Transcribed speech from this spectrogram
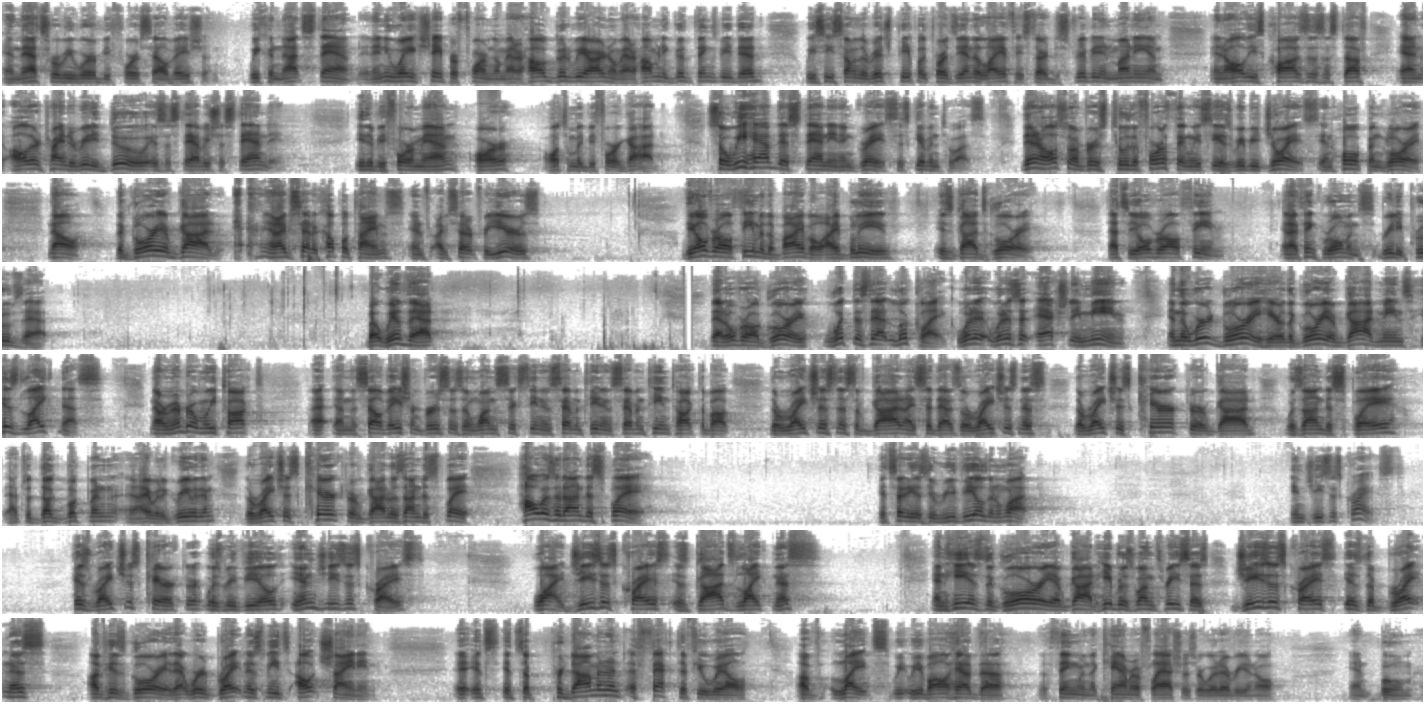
And that's where we were before salvation. We could not stand in any way, shape, or form, no matter how good we are, no matter how many good things we did. We see some of the rich people towards the end of life, they start distributing money and and all these causes and stuff, and all they're trying to really do is establish a standing, either before man or ultimately before God. So we have this standing in grace that's given to us. Then also in verse 2, the fourth thing we see is we rejoice in hope and glory. Now, the glory of God, and I've said a couple times, and I've said it for years, the overall theme of the Bible, I believe, is God's glory. That's the overall theme. And I think Romans really proves that. But with that, that overall glory, what does that look like? What, what does it actually mean? And the word glory here, the glory of God, means his likeness. Now, remember when we talked uh, on the salvation verses in 1 16 and 17, and 17 talked about the righteousness of God, and I said that was the righteousness, the righteous character of God was on display that's what Doug Bookman, and I would agree with him. The righteous character of God was on display. How was it on display? It said he is revealed in what? In Jesus Christ. His righteous character was revealed in Jesus Christ. Why? Jesus Christ is God's likeness, and he is the glory of God. Hebrews 1 3 says, Jesus Christ is the brightness of his glory. That word brightness means outshining. It's, it's a predominant effect, if you will, of lights. We, we've all had the, the thing when the camera flashes or whatever, you know, and boom,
